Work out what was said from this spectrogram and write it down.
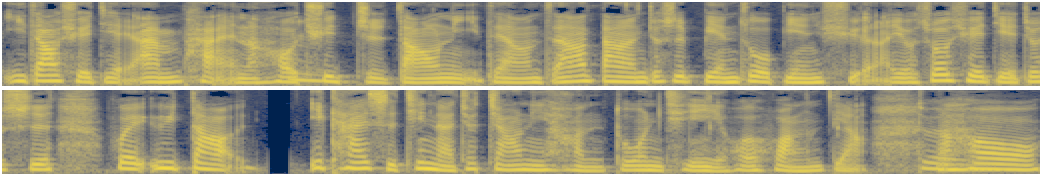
依照学姐安排，然后去指导你这样子。然后当然就是边做边学啦。有时候学姐就是会遇到。一开始进来就教你很多，你其实也会慌掉。然后，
